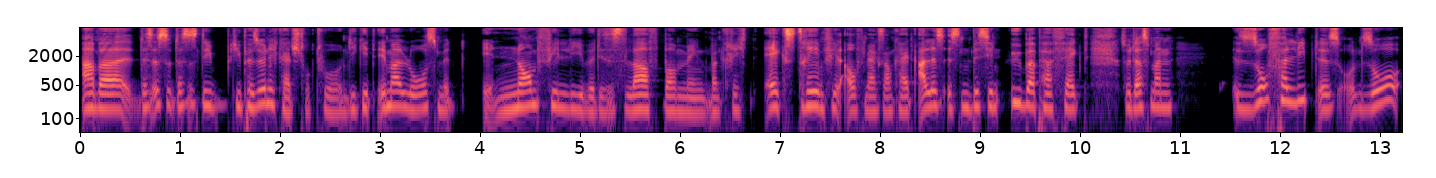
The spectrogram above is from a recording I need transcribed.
Aber das ist das ist die, die Persönlichkeitsstruktur und die geht immer los mit enorm viel Liebe, dieses Lovebombing. Man kriegt extrem viel Aufmerksamkeit. Alles ist ein bisschen überperfekt, sodass man so verliebt ist und so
